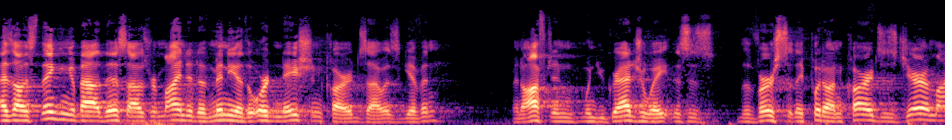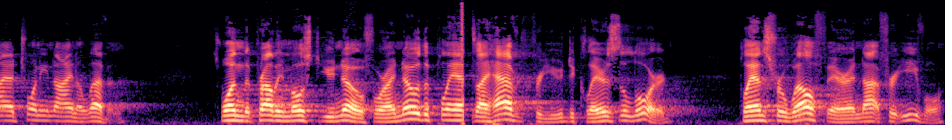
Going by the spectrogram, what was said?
As I was thinking about this, I was reminded of many of the ordination cards I was given. And often when you graduate, this is the verse that they put on cards is Jeremiah 29 11. It's one that probably most of you know. For I know the plans I have for you, declares the Lord plans for welfare and not for evil,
